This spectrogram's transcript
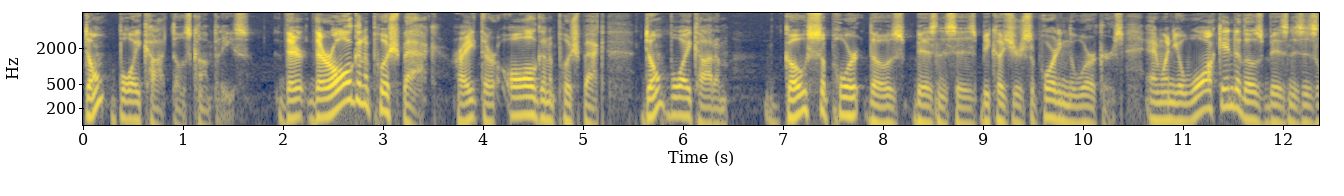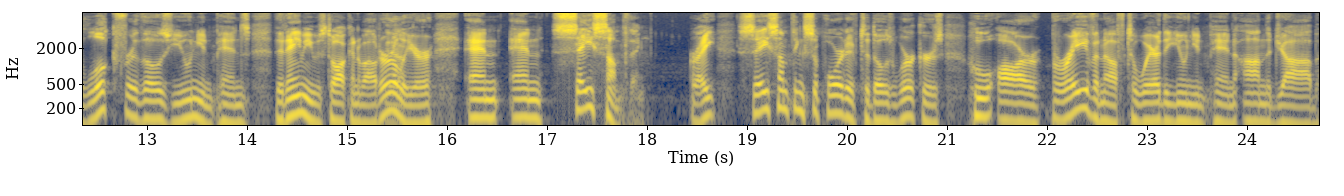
don't boycott those companies. They're they're all going to push back, right? They're all going to push back. Don't boycott them. Go support those businesses because you're supporting the workers. And when you walk into those businesses, look for those union pins that Amy was talking about earlier, and and say something right? Say something supportive to those workers who are brave enough to wear the union pin on the job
